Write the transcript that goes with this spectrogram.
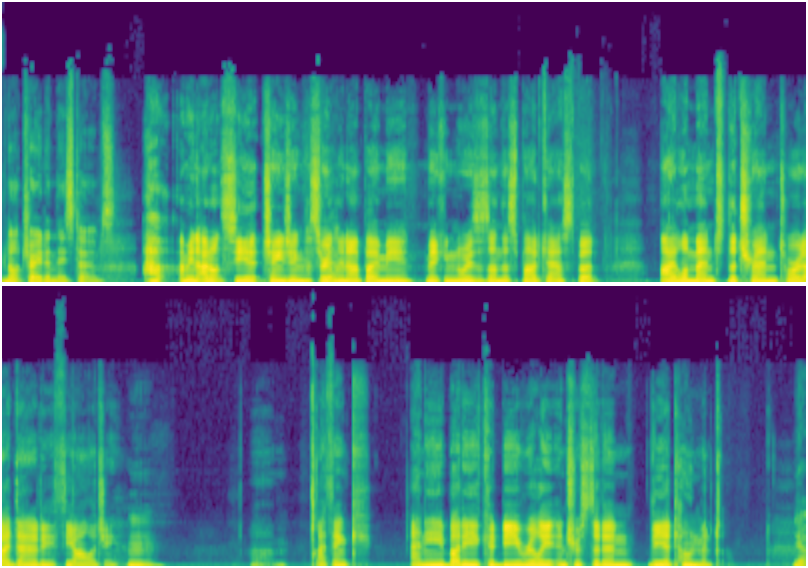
not trade in these terms. I, I mean, I don't see it changing. Certainly Yeah. not by me making noises on this podcast, but I lament the trend toward identity theology. Um, I think anybody could be really interested in the atonement Yeah.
